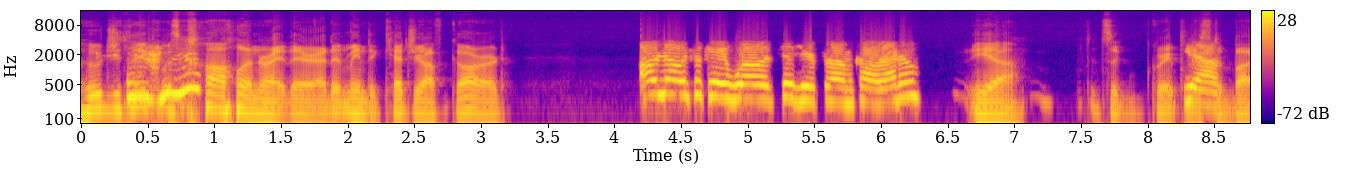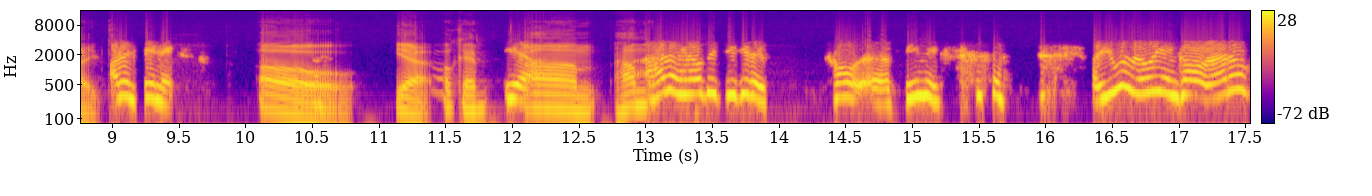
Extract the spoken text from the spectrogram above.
who'd you think was calling right there? I didn't mean to catch you off guard. Oh no, it's okay. Well, it says you're from Colorado. Yeah, it's a great place Yeah. to bike. I'm in Phoenix. Oh, yeah. Okay. Yeah. Um, how? How the hell did you get a call? Uh, Phoenix? Are you really in Colorado?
